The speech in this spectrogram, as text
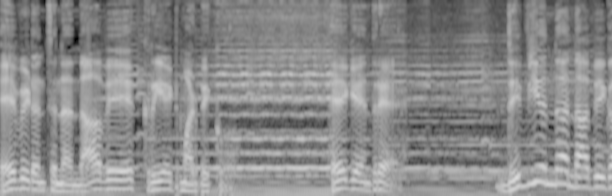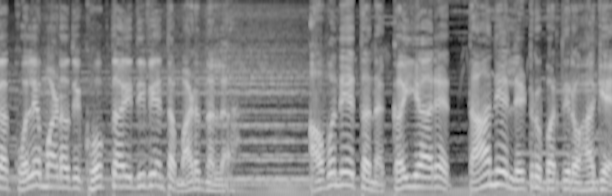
ಎವಿಡೆನ್ಸ್ ಅನ್ನ ನಾವೇ ಕ್ರಿಯೇಟ್ ಮಾಡಬೇಕು. ಹೇಗೆ ಅಂದ್ರೆ ದಿವ್ಯನ್ನ ನಾವೀಗ ಕೊಲೆ ಮಾಡೋದಕ್ಕೆ ಹೋಗ್ತಾ ಇದ್ದೀವಿ ಅಂತ ಮಾಡದ್ನಲ್ಲ ಅವನೇ ತನ್ನ ಕೈಯಾರೆ ತಾನೇ ಲೆಟರ್ ಬರ್ತಿರೋ ಹಾಗೆ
